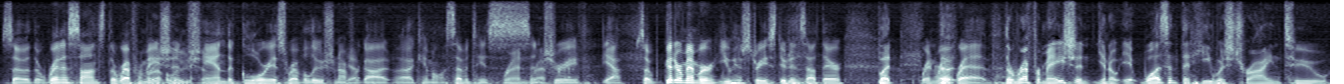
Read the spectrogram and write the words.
So the Renaissance, the Reformation, Revolution. and the Glorious Revolution. I Yep. forgot uh, came on the 17th Ren, Ref, century. Rev. Yeah. So good to remember, you history students out there. But Ren, the, Ref, Rev. the Reformation, you know, it wasn't that he was trying to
